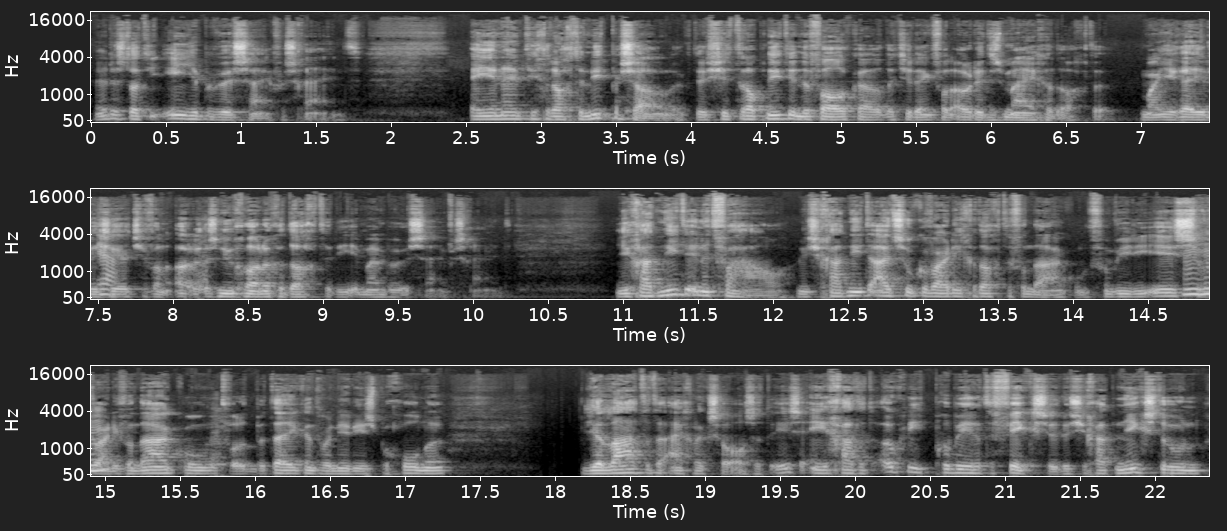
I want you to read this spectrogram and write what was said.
hè, dus dat die in je bewustzijn verschijnt, en je neemt die gedachte niet persoonlijk, dus je trapt niet in de valkuil dat je denkt van, oh, dit is mijn gedachte, maar je realiseert je van, oh, er is nu gewoon een gedachte die in mijn bewustzijn verschijnt. Je gaat niet in het verhaal, dus je gaat niet uitzoeken waar die gedachte vandaan komt, van wie die is, Mhm. waar die vandaan komt, wat het betekent, wanneer die is begonnen. Je laat het eigenlijk zoals het is en je gaat het ook niet proberen te fixen. Dus je gaat niks doen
